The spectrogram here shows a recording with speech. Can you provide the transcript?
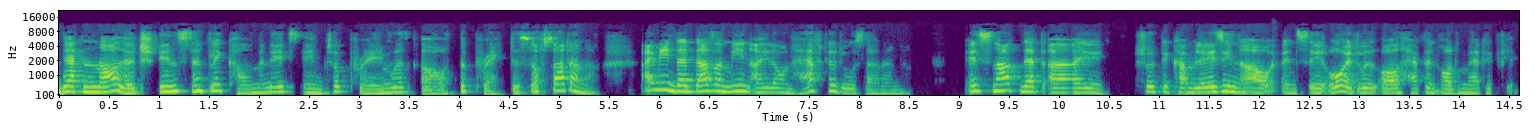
that knowledge instantly culminates into prem without the practice of sadhana. I mean, that doesn't mean I don't have to do sadhana. It's not that I should become lazy now and say, oh, it will all happen automatically.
